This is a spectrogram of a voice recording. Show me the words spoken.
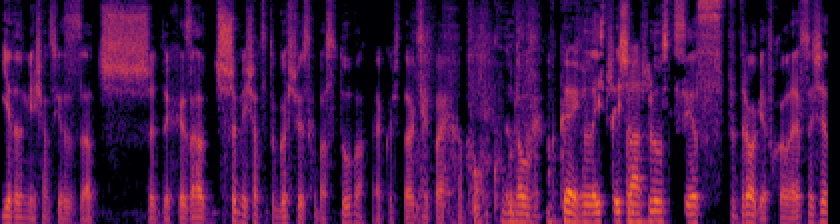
jeden miesiąc jest za trzy dychy. Za trzy miesiące to gościu jest chyba stuwa, jakoś tak, nie pamiętam. O kurde, no, okay. PlayStation Plus jest drogie w cholerę. W sensie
